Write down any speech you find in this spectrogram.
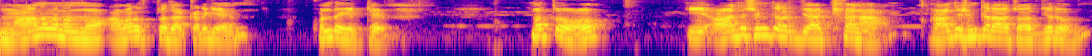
ಮಾನವನನ್ನು ಅಮರತ್ವದ ಕಡೆಗೆ ಕೊಂಡೊಯ್ಯುತ್ತೆ. ಮತ್ತು ಈ ಆದಿಶಂಕರ ವ್ಯಾಖ್ಯಾನ, ಆದಿಶಂಕರಾಚಾರ್ಯರು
